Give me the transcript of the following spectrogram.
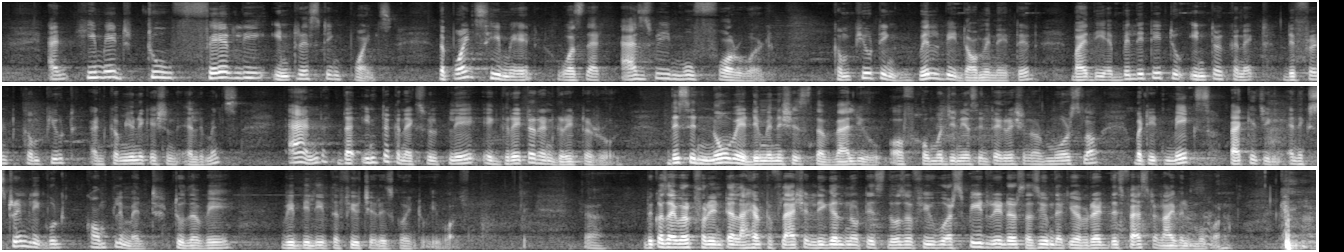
and he made two fairly interesting points. The points he made was that as we move forward, computing will be dominated by the ability to interconnect different compute and communication elements, and the interconnects will play a greater and greater role. This in no way diminishes the value of homogeneous integration or Moore's law, but it makes packaging an extremely good complement to the way we believe the future is going to evolve. Okay. Because I work for Intel, I have to flash a legal notice. Those of you who are speed readers assume that you have read this fast and I will move on.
